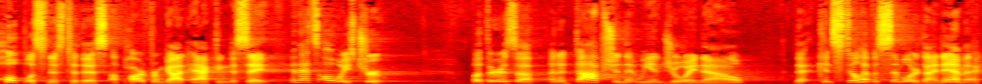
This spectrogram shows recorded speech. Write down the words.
hopelessness to this apart from God acting to save. And that's always true. But there is a, an adoption that we enjoy now that can still have a similar dynamic,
